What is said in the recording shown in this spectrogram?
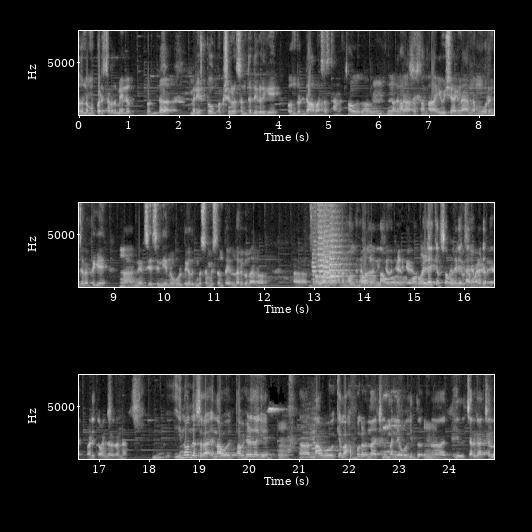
ಅದು ನಮ್ಮ ಪರಿಸರದ ಮೇಲೆ ದೊಡ್ಡ ಆಮೇಲೆ ಎಷ್ಟೋ ಪಕ್ಷಿಗಳ ಸಂತತಿಗಳಿಗೆ ಒಂದು ದೊಡ್ಡ ಆವಾಸ ಸ್ಥಾನ. ಅದನ್ನ- ಈ ವಿಷಯ ನಾ ನಮ್ಮ ಊರಿನ ಜನತೆಗೆ ನೆನೆಸಿ ನೀನು ಹೂಳು ತೆಗೆದಕ್ಕೆ ಶ್ರಮಿಸಿದಂತ ಎಲ್ಲರಿಗೂ ನಾನು ಧನ್ಯವಾದ ಅನಂತ ಧನ್ಯವಾದ ಒಳ್ಳೆ ಕೆಲಸ ಒಳ್ಳೆ ಕಾರ್ಯ ಮಾಡಿದ್ದಾರೆ. ಇನ್ನೊಂದು ಸರ ನಾವು ತಾವು ಹೇಳಿದಾಗೆ ನಾವು ಕೆಲ ಹಬ್ಬಗಳನ್ನ ಮೊನ್ನೆ ಹೋಗಿದ್ದು ಚರ್ಗಾಚಲ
